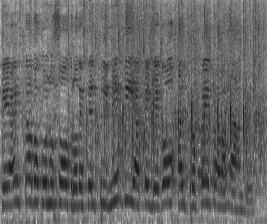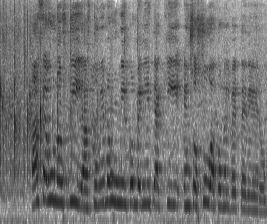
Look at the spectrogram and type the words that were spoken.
que ha estado con nosotros desde el primer día que llegó al PROPE trabajando. Hace unos días tuvimos un inconveniente aquí en Sosúa con el vertedero.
